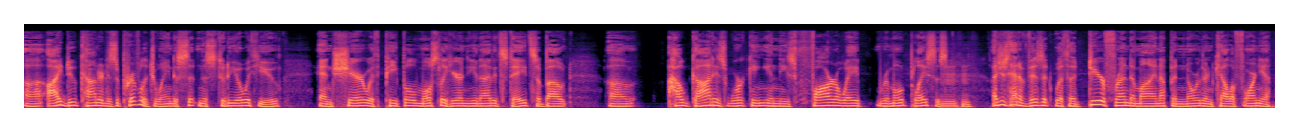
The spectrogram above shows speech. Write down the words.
uh, I do count it as a privilege, Wayne, to sit in the studio with you and share with people, mostly here in the United States, about uh, how God is working in these far away, remote places. Mm-hmm. I just had a visit with a dear friend of mine up in Northern California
